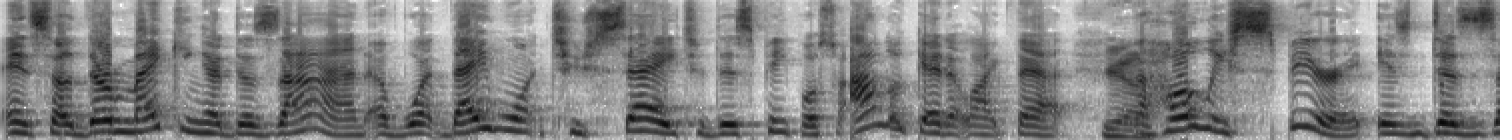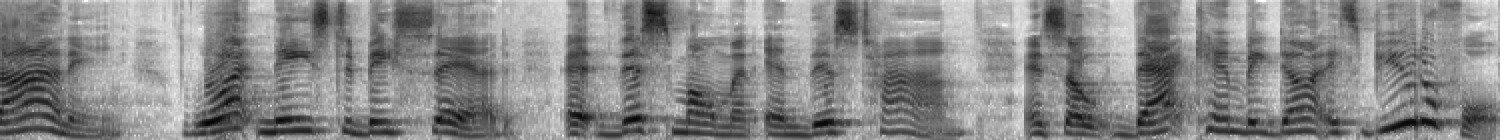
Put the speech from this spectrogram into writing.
And so they're making a design of what they want to say to this people. So i look at it like that. Yeah. the holy spirit is designing what needs to be said at this moment and this time and so that can be done it's beautiful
